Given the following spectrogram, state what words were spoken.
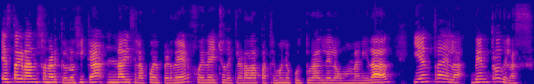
esta gran zona arqueológica nadie se la puede perder, fue de hecho declarada Patrimonio Cultural de la Humanidad y entra dentro de las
